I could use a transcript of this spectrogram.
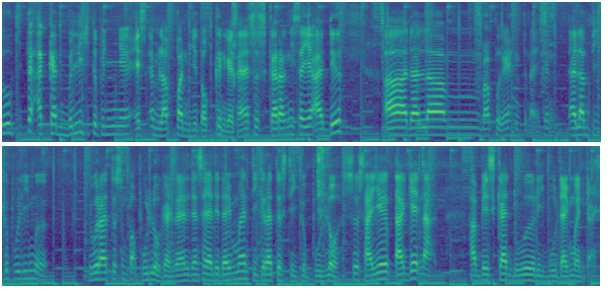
tu. Kita akan beli kita punya SM8 punya token guys. Eh. So sekarang ni saya ada uh, dalam berapa eh untuk naikkan dalam 35 240 guys eh. dan saya ada diamond 330 so saya target nak habiskan 2000 diamond guys.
